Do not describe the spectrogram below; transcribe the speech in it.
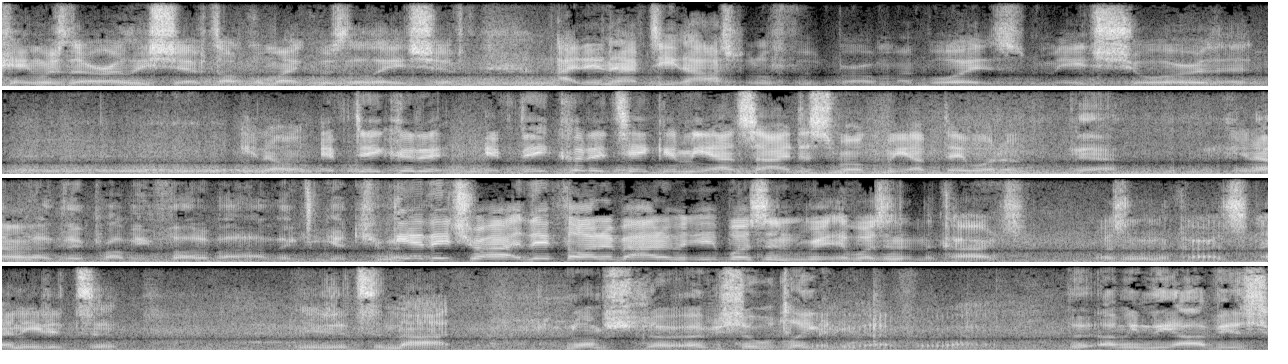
King was the early shift. Uncle Mike was the late shift. I didn't have to eat hospital food, bro. My boys made sure that you know, if they could have if they could have taken me outside to smoke me up, they would have. Yeah. You know? They probably thought about how they could get you. Yeah, out. they tried. They thought about it, but it wasn't. It wasn't in the cards. It wasn't in the cards. I needed to. I needed to not No, I'm sure. Uh, so like, I that for a while. the, I mean, the obvious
